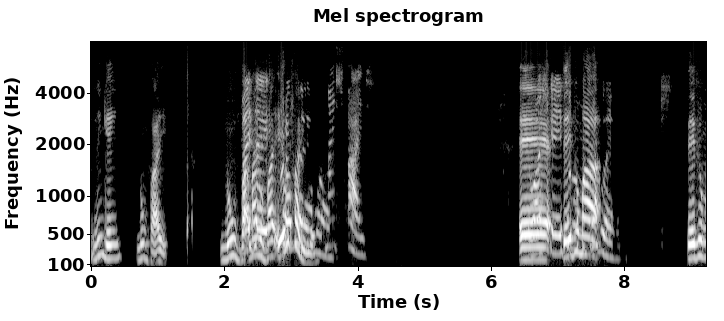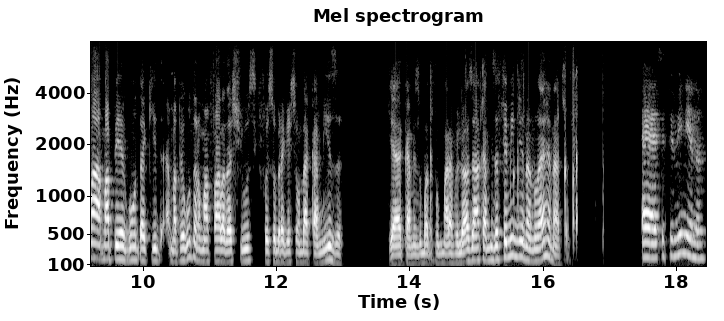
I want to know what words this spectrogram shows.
ninguém, não vai. Não vai, mas, é não vai, esse eu o faria. problema. Mas faz. É, Eu acho que esse teve é uma, problema. Teve uma, uma pergunta aqui, uma pergunta, não, uma fala da Chus, que foi sobre a questão da camisa, que é a camisa do Botafogo maravilhosa, é uma camisa feminina, não é, Renata? É, essa é feminina.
